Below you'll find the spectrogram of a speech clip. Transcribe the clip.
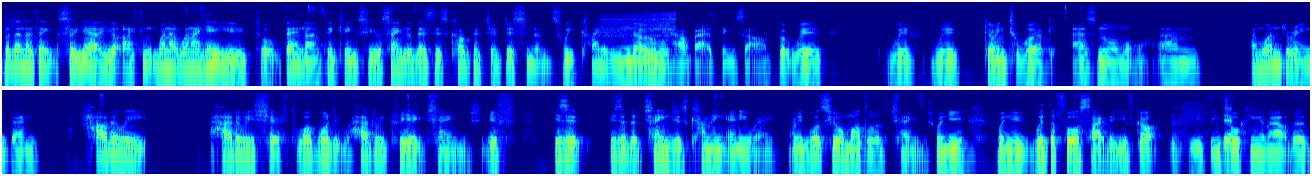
but then I think so. Yeah, I think when I when I hear you talk, then I'm thinking. So you're saying that there's this cognitive dissonance. We kind of know how bad things are, but we're we're we're going to work as normal. Um, I'm wondering then, how do we how do we shift? What what how do we create change? If is it is it that change is coming anyway? I mean, what's your model of change when you when you with the foresight that you've got? You've been Yeah. talking about the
